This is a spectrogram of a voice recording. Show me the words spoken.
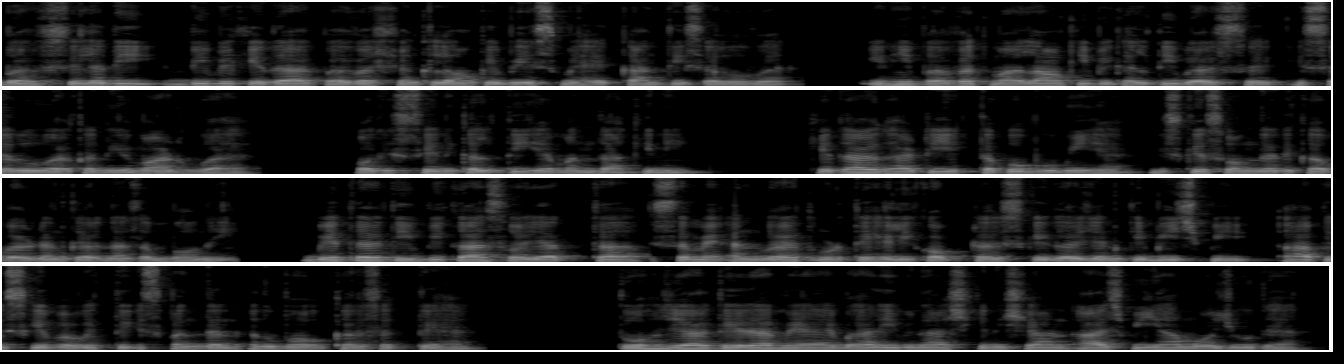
बर्फ़ से लदी दिव्य केदार पर्वत श्रृंखलाओं के बेस में है कांति सरोवर। इन्हीं पर्वतमालाओं की पिघलती बर्फ़ से इस सरोवर का निर्माण हुआ है और इससे निकलती है मंदाकिनी। केदार घाटी एक तपोभूमि है, जिसके सौंदर्य का वर्णन करना संभव नहीं। बेतरतीब विकास और यात्रा समय अनवरत उड़ते हेलीकॉप्टर्स के गर्जन के बीच भी आप इसके पवित्र स्पंदन अनुभव कर सकते हैं। 2013 में आए भारी विनाश के निशान आज भी यहाँ मौजूद हैं।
